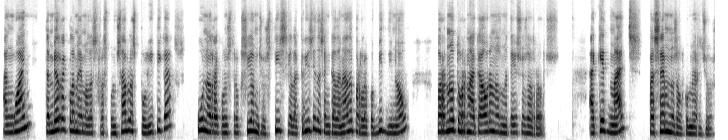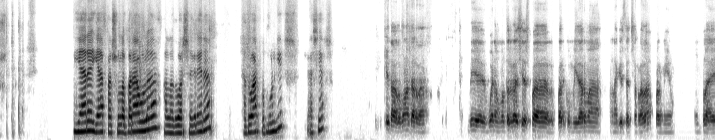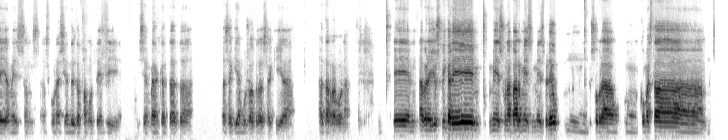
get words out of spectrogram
Enguany, també reclamem a les responsables polítiques una reconstrucció amb justícia a la crisi desencadenada per la Covid-19 per no tornar a caure en els mateixos errors. Aquest maig passem-nos al comerç just. I ara ja passo la paraula a l'Eduard Sagrera. Eduard, quan vulguis. Gràcies. Què tal? Bona tarda. Bé, bueno, moltes gràcies per, per convidar-me en aquesta xerrada. Per mi un plaer i a més ens, ens coneixem des de fa molt temps i, i sempre encantat de, de ser aquí amb vosaltres aquí a, a Tarragona. Eh, a veure, jo explicaré més una part més, més breu mm, sobre mm, com està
